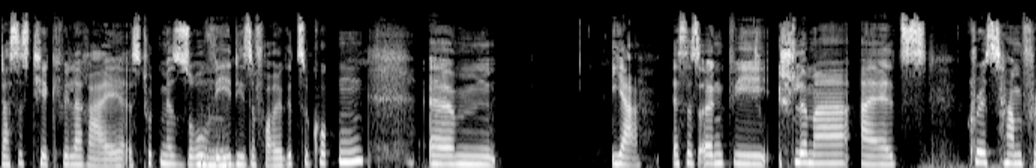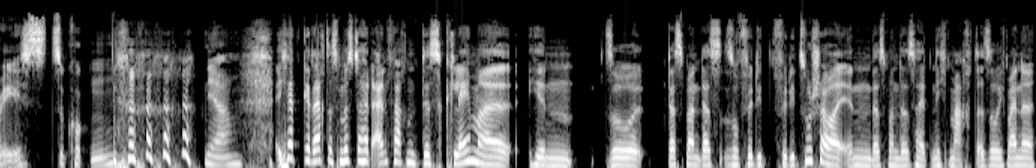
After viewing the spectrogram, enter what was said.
das ist Tierquälerei. Es tut mir so weh, diese Folge zu gucken. Ähm, ja, es ist irgendwie schlimmer als Chris Humphreys zu gucken. ja. Ich habe gedacht, es müsste halt einfach ein Disclaimer hin, so dass man das so für die für die ZuschauerInnen, dass man das halt nicht macht. Also ich meine,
